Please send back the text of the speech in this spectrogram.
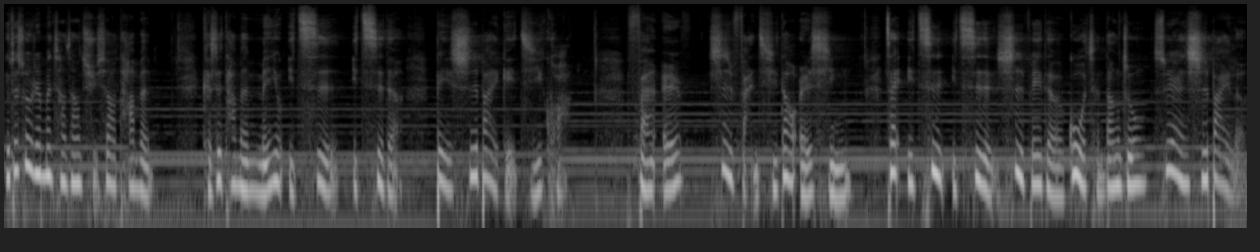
有的时候人们常常取笑他们。可是他们没有一次一次的被失败给击垮，反而是反其道而行，在一次一次试飞的过程当中，虽然失败了，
